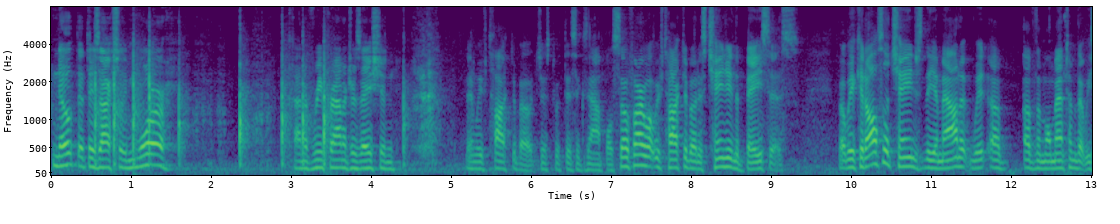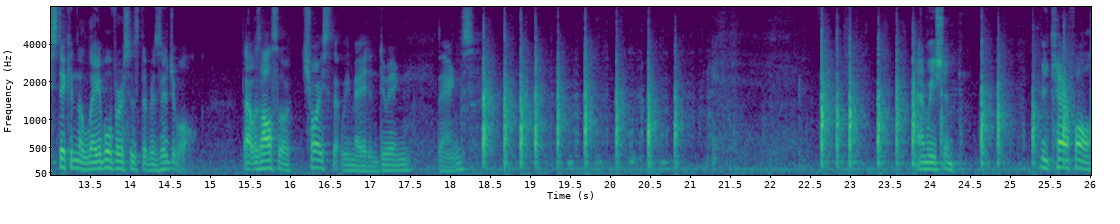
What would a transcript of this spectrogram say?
note that there's actually more kind of reparametrization than we've talked about just with this example. So far what we've talked about is changing the basis. But we could also change the amount of, of, of, the momentum that we stick in the label versus the residual. That was also a choice that we made in doing things. And we should be careful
